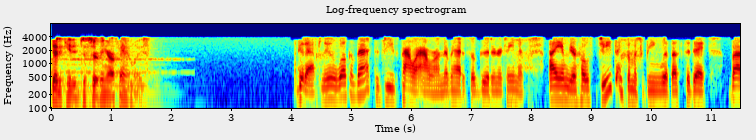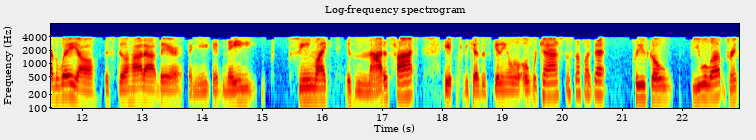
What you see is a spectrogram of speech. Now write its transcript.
dedicated to serving our families. Good afternoon. Welcome back to G's Power Hour on Never Had It So Good Entertainment. I am your host, G. Thanks so much for being with us today. By the way, y'all, it's still hot out there, and you, it may seem like it's not as hot it because it's getting a little overcast and stuff like that. Please go fuel up, drink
